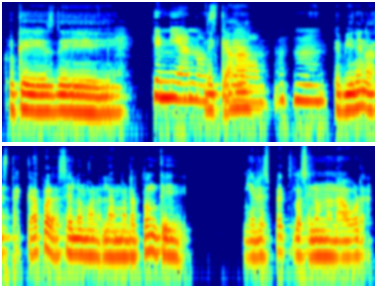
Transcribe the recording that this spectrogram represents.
creo que es de, Kenianos, De que, ajá. que vienen hasta acá para hacer la, la maratón, que mi respeto, lo hacen en una hora.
